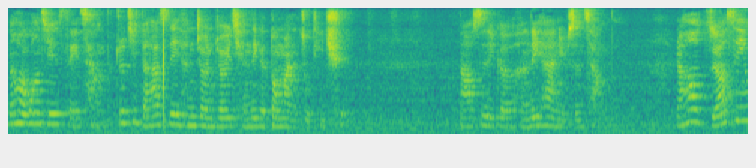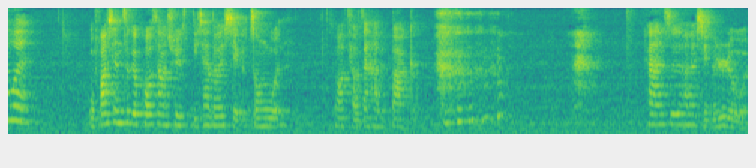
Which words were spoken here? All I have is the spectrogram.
然后我忘记是谁唱的，就记得它是很久很久以前那个动漫的主题曲，然后是一个很厉害的女生唱的，然后主要是因为我发现这个 po 上去底下都会写个中文，我要挑战它的 bug，看来是它会写个日文。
